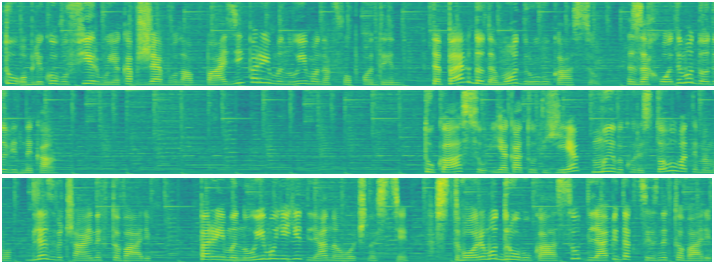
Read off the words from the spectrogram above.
ту облікову фірму, яка вже була в базі, перейменуємо на ФОП 1 Тепер додамо другу касу. Заходимо до довідника. Ту касу, яка тут є, ми використовуватимемо для звичайних товарів перейменуємо її для наочності, створимо другу касу для підакцизних товарів.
